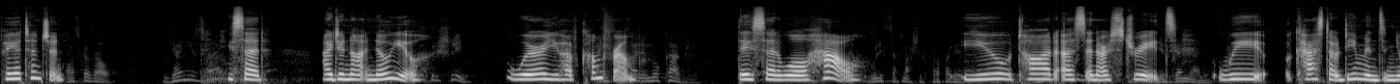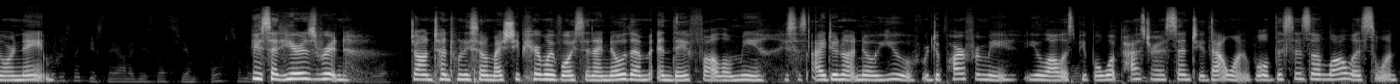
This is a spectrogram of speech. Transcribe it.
pay attention. He said, I do not know you, where you have come from. They said, Well, how? You taught us in our streets. We cast out demons in your name. He said, Here is written, John 10 27, My sheep hear my voice, and I know them, and they follow me. He says, I do not know you. Depart from me, you lawless people. What pastor has sent you? That one. Well, this is a lawless one.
